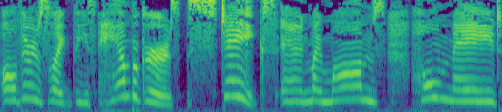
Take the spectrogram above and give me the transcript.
oh, there's like these hamburgers, steaks, and my mom's homemade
